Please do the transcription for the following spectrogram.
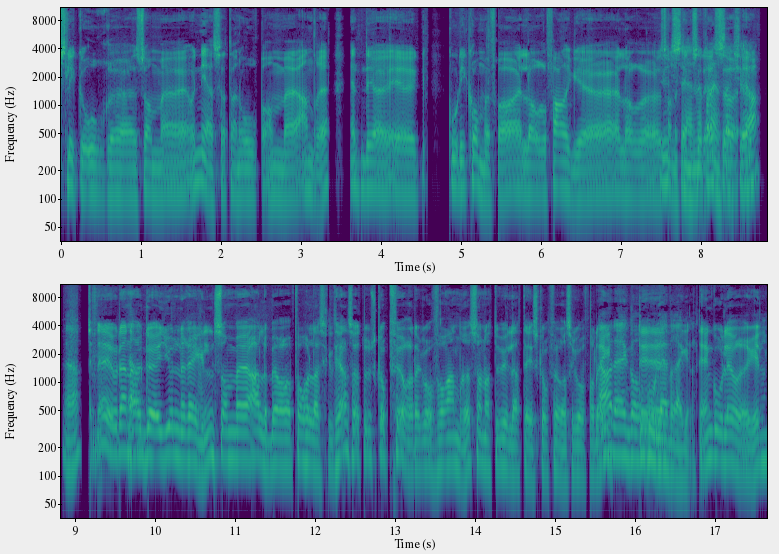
slike ord eh, som eh, og nedsettende ord om eh, andre, enten det er hvor de kommer fra, eller farge, eller sånne sånne ting. Utseende, som for den det. Så, saks skyld. ja, Ja. det er jo denne ja. gylne regelen som alle bør forholde seg til, altså at du skal oppføre deg overfor andre, sånn at du vil at de skal oppføre seg overfor deg. ja, det er en god, god leveregel. Det er en god leveregel.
